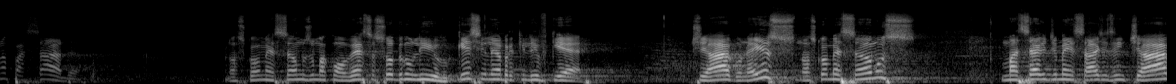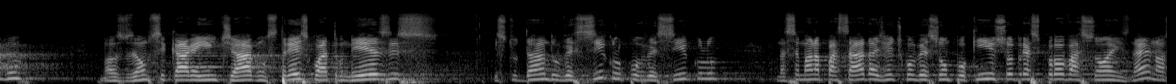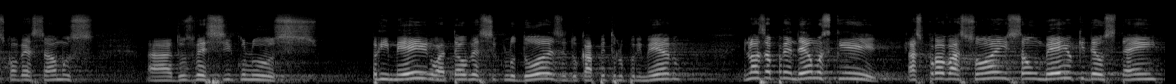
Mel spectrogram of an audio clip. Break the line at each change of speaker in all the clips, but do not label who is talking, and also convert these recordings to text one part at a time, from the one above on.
semana passada, nós começamos uma conversa sobre um livro. Quem se lembra que livro que é? Tiago, não é isso? Nós começamos uma série de mensagens em Tiago. Nós vamos ficar aí em Tiago uns três, quatro meses, estudando versículo por versículo. Na semana passada a gente conversou um pouquinho sobre as provações, né? Nós conversamos ah, dos versículos primeiro até o versículo 12 do capítulo 1. E nós aprendemos que as provações são o meio que Deus tem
